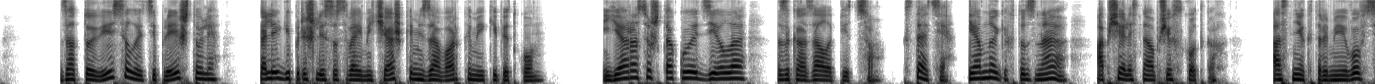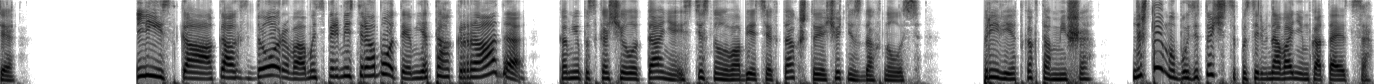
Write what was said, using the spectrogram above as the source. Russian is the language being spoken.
Зато весело и теплее, что ли. Коллеги пришли со своими чашками, заварками и кипятком. Я, раз уж такое дело, заказала пиццу. Кстати, я многих тут знаю, общались на общих скотках. А с некоторыми и вовсе... «Листка, как здорово! Мы теперь вместе работаем! Я так рада!» Ко мне подскочила Таня и стиснула в объятиях так, что я чуть не вздохнулась. «Привет, как там Миша?» «Да что ему будет учиться по соревнованиям катается?»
